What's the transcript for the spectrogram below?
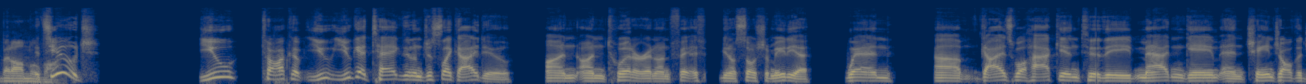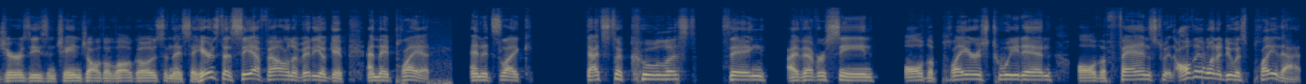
but I'll move on. It's on. huge. You talk of you you get tagged in them just like I do on on Twitter and on you know social media when um, guys will hack into the Madden game and change all the jerseys and change all the logos and they say here's the CFL in a video game and they play it and it's like that's the coolest thing I've ever seen. All the players tweet in, all the fans tweet. All they want to do is play that,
